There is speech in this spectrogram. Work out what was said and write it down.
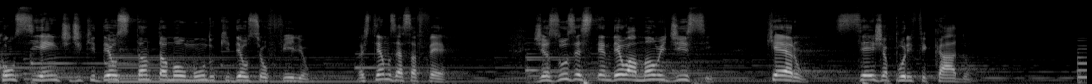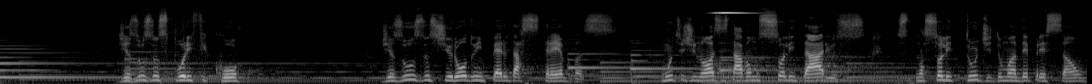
consciente de que Deus tanto amou o mundo que deu o seu filho. Nós temos essa fé. Jesus estendeu a mão e disse: Quero, seja purificado. Jesus nos purificou. Jesus nos tirou do império das trevas. Muitos de nós estávamos solidários na solitude de uma depressão.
